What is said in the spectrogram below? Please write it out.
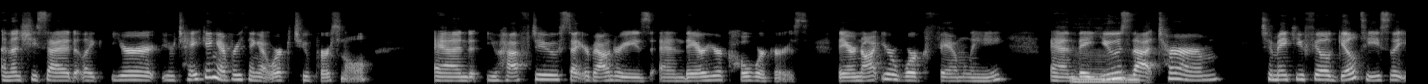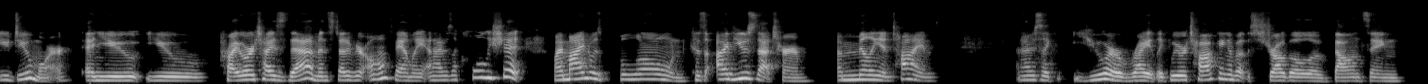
and then she said like you're you're taking everything at work too personal and you have to set your boundaries and they are your coworkers they are not your work family and they mm. use that term to make you feel guilty so that you do more and you you prioritize them instead of your own family. And i was like holy shit my mind was blown because i've used that term a million times. And i was like you are right. Like we were talking about the struggle of balancing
